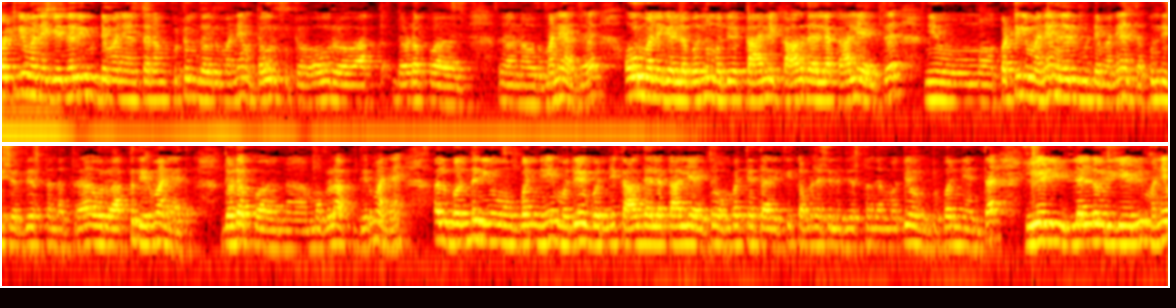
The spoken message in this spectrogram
ಕೊಟ್ಟಿಗೆ ಮನೆಗೆ ನರಿಗುಡ್ಡೆ ಮನೆ ಅಂತ ನಮ್ಮ ಕುಟುಂಬದವ್ರ ಮನೆ ಉಂಟು. ಅವ್ರ ಕುಟುಂಬ ಅವ್ರ ಅಕ್ಕ, ದೊಡ್ಡಪ್ಪ ಅವ್ರ ಮನೆ ಅದ ಅವ್ರ ಮನೆಗೆಲ್ಲ ಬಂದು ಮದುವೆ ಖಾಲಿ ಕಾಗದ ಎಲ್ಲ ಖಾಲಿ ಆಯ್ತು. ನೀವು ಕಟ್ಟಿಗೆ ಮನೆ, ನರಿಗುಡ್ಡೆ ಮನೆ ಅಂತ ಕುಂದೇಶ್ವರ ದೇವಸ್ಥಾನ ಹತ್ರ ಅವ್ರ ಅಕ್ಕದಿರ್ ಮನೆ ಆಯ್ತು. ದೊಡ್ಡಪ್ಪನ ಮಗಳು ಅಕ್ಕದಿರ್ ಮನೆ ಅಲ್ಲಿ ಬಂದು ನೀವು ಬನ್ನಿ, ಮದುವೆಗೆ ಬನ್ನಿ, ಕಾಗದ ಎಲ್ಲ ಖಾಲಿ ಆಯ್ತು. ಒಂಬತ್ತನೇ ತಾರೀಕಿಗೆ ಕಮಲಶಿಲೆ ದೇವಸ್ಥಾನದ ಮದುವೆ ಉಂಟು, ಬನ್ನಿ ಅಂತ ಹೇಳಿ, ಇಲ್ಲೆಲ್ಲವರಿಗೆ ಹೇಳಿ ಮನೆ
